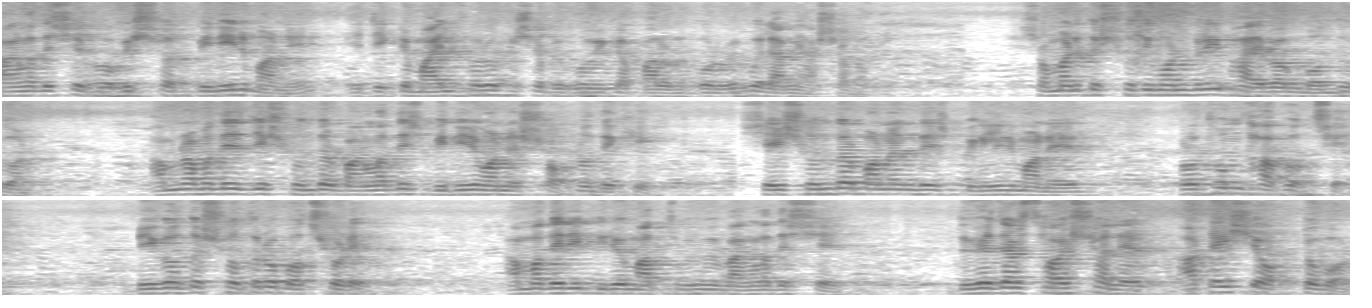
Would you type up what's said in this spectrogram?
বাংলাদেশের ভবিষ্যৎ বিনির্মাণে এটি একটি মাইলফলক হিসেবে ভূমিকা পালন করবে বলে আমি আশাবাদী। সম্মানিত সুধীমণ্ডলী ভাই এবং বন্ধুগণ, আমরা আমাদের যে সুন্দর বাংলাদেশ বিনির্মাণের স্বপ্ন দেখি, সেই সুন্দর বাংলাদেশ বিনির্মাণের প্রথম ধাপ হচ্ছে বিগত সতেরো বছরে আমাদের এই প্রিয় মাতৃভূমি বাংলাদেশে দু হাজার ছয় সালের আঠাইশে অক্টোবর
